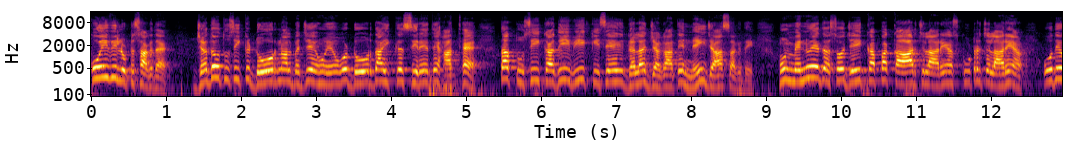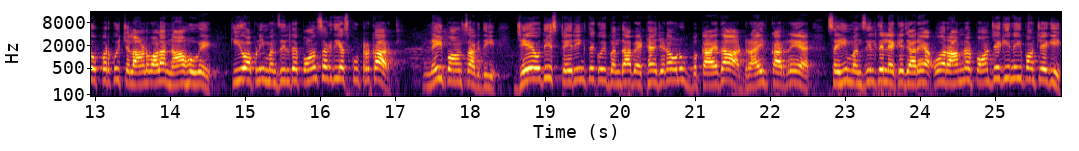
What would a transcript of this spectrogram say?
ਕੋਈ ਵੀ ਲੁੱਟ ਸਕਦਾ ਹੈ। ਜਦੋਂ ਤੁਸੀਂ ਇੱਕ ਡੋਰ ਨਾਲ ਵੱਜੇ ਹੋਏ ਹੋ ਉਹ ਡੋਰ ਦਾ ਇੱਕ ਸਿਰੇ ਤੇ ਹੱਥ ਹੈ, ਤਾਂ ਤੁਸੀਂ ਕਦੀ ਵੀ ਕਿਸੇ ਗਲਤ ਜਗ੍ਹਾ ਤੇ ਨਹੀਂ ਜਾ ਸਕਦੇ। ਹੁਣ ਮੈਨੂੰ ਇਹ ਦੱਸੋ, ਜੇ ਇੱਕ ਆਪਾਂ ਕਾਰ ਚਲਾ ਰਹੇ ਹਾਂ, ਸਕੂਟਰ ਚਲਾ ਰਹੇ ਹਾਂ, ਉਹਦੇ ਉੱਪਰ ਕੋਈ ਚਲਾਉਣ ਵਾਲਾ ਨਾ ਹੋਵੇ, ਕੀ ਉਹ ਆਪਣੀ ਮੰਜ਼ਿਲ ਤੇ ਪਹੁੰਚ ਸਕਦੀ ਹੈ ਸਕੂਟਰ ਕਾਰ? ਨਹੀਂ ਪਹੁੰਚ ਸਕਦੀ। ਜੇ ਉਹਦੀ ਸਟੀਅਰਿੰਗ ਤੇ ਕੋਈ ਬੰਦਾ ਬੈਠਾ ਹੈ, ਜਿਹੜਾ ਉਹਨੂੰ ਬਕਾਇਦਾ ਡਰਾਈਵ ਕਰ ਰਿਹਾ ਹੈ, ਸਹੀ ਮੰਜ਼ਿਲ ਤੇ ਲੈ ਕੇ ਜਾ ਰਿਹਾ, ਉਹ ਆਰਾਮ ਨਾਲ ਪਹੁੰਚੇਗੀ, ਨਹੀਂ ਪਹੁੰਚੇਗੀ?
